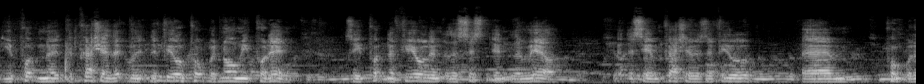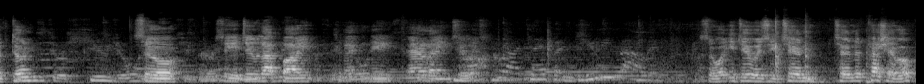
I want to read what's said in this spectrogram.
you're putting the, the pressure that the fuel pump would normally put in. So you're putting the fuel into the system, into the rail at the same pressure as the fuel um, pump would have done. So, so you do that by connecting the airline to it. So what you do is you turn turn the pressure up.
